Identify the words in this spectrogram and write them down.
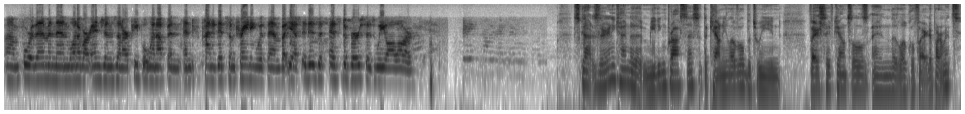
um, for them, and then one of our engines and our people went up and and kind of did some training with them. But yes, it is as diverse as we all are. Scott, is there any kind of meeting process at the county level between fire safe councils and the local fire departments?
